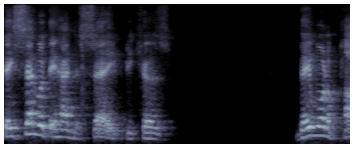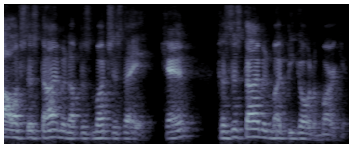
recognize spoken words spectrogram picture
they said what they had to say because they want to polish this diamond up as much as they can because this diamond might be going to market.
